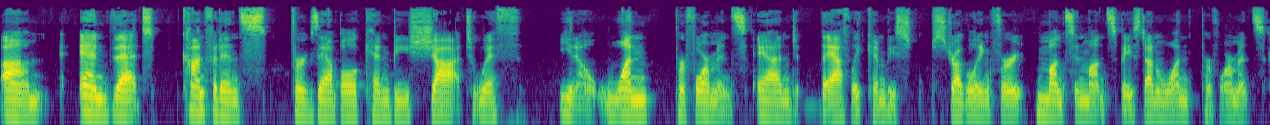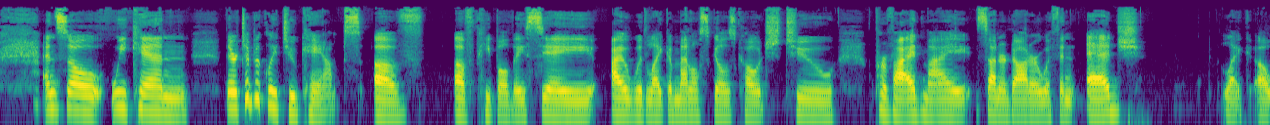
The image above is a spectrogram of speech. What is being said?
Um, and that confidence for example, can be shot with, you know, one performance and the athlete can be struggling for months and months based on one performance. And so we can there are typically two camps of of people. They say I would like a mental skills coach to provide my son or daughter with an edge like uh,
